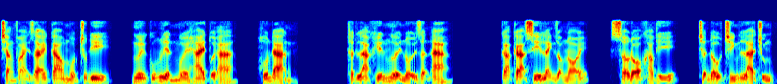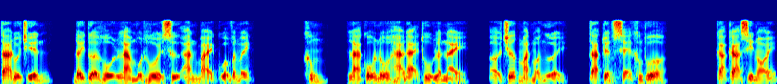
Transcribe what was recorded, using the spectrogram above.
Chẳng phải dài cao một chút đi, ngươi cũng liền mười hai tuổi a, hỗn đản. Thật là khiến người nổi giận a. Cả cạ sĩ lạnh giọng nói, sau đó khảo thí, trận đầu chính là chúng ta đối chiến đây tựa hồ là một hồi sự an bài của vận mệnh. Không, là cổ nộ hạ đại thủ lần này, ở trước mặt mọi người, ta tuyệt sẽ không thua. Cả cạ xì nói,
